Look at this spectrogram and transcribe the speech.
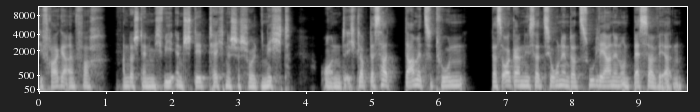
die Frage einfach anders stellen, nämlich wie entsteht technische Schuld nicht? Und ich glaube, das hat damit zu tun, dass Organisationen dazulernen und besser werden.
